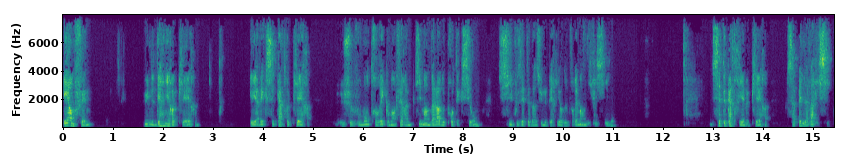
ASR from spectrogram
Et enfin, une dernière pierre, et avec ces quatre pierres, je vous montrerai comment faire un petit mandala de protection si vous êtes dans une période vraiment difficile. Cette quatrième pierre s'appelle la varicite.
